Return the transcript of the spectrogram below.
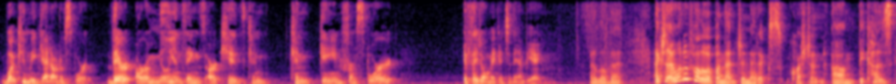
what can we get out of sport? There are a million things our kids can can gain from sport if they don't make it to the NBA. I love that. Actually, I want to follow up on that genetics question um, because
